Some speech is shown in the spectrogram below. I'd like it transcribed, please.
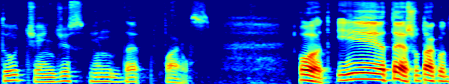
to changes in the files. От, і теж отак от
